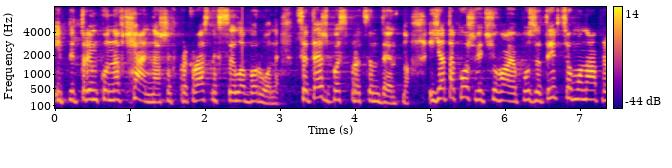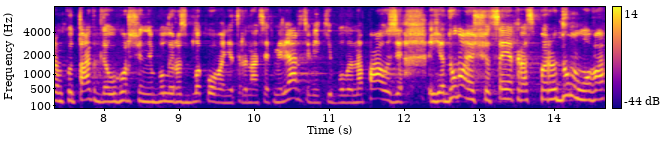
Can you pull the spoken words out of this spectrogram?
і підтримку навчань наших прекрасних сил оборони. Це теж безпрецедентно. І я також відчуваю позитив в цьому напрямку. Так для Угорщини були розблоковані 13 мільярдів, які були на паузі. Я думаю, що це якраз передумова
